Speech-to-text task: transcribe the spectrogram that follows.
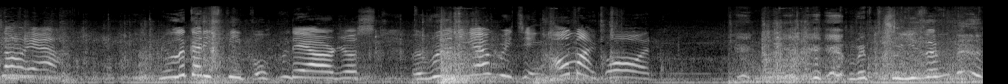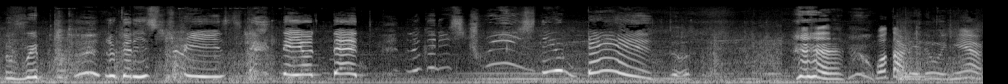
So yeah, look at these people. They are just ruining everything. Oh my god. Rip trees. Rip. Look at these trees. They are dead. Look at these trees. They are dead. what are they doing here?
